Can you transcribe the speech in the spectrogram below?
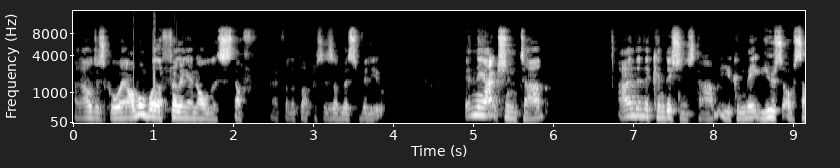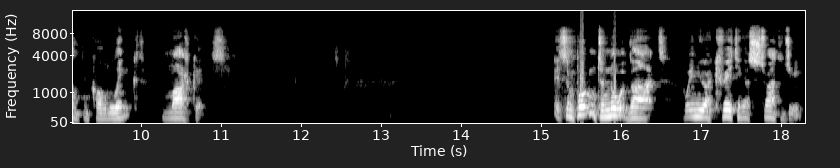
and I'll just go in, I won't bother filling in all this stuff uh, for the purposes of this video. In the Action tab and in the Conditions tab, you can make use of something called linked markets. It's important to note that when you are creating a strategy,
